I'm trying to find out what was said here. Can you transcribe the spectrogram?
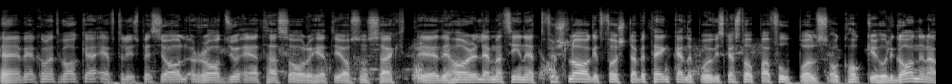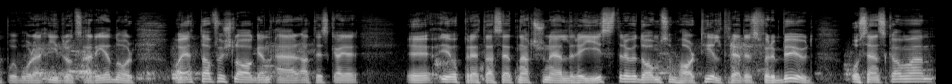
Eh, välkomna tillbaka, Efterlyst special, Radio 1, Hasse Aro heter jag som sagt. Eh, det har lämnats in ett förslag, ett första betänkande på hur vi ska stoppa fotbolls och hockeyhuliganerna på våra idrottsarenor. Och ett av förslagen är att det ska eh, upprättas ett nationellt register över de som har tillträdesförbud. Och sen ska man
